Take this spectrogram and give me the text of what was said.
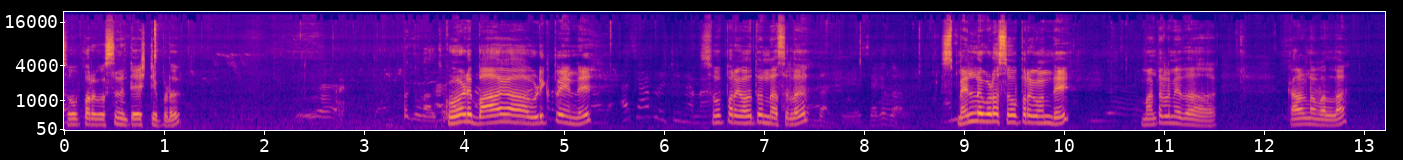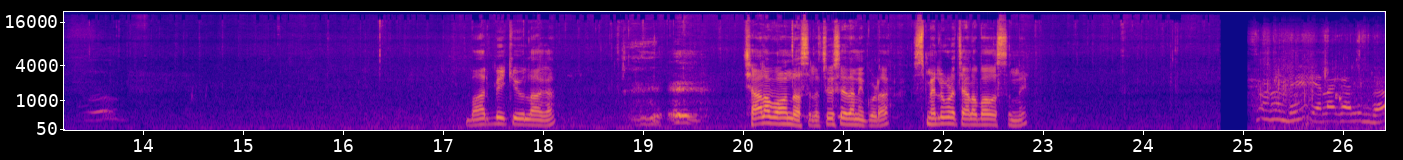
సూపర్గా వస్తుంది టేస్ట్ ఇప్పుడు. కోడి బాగా ఉడికిపోయింది. సూపర్గా అవుతుంది అసలు. స్మెల్ కూడా సూపర్గా ఉంది. మంటల మీద కాలడం వల్ల. బార్బీక్యూ లాగా. చాలా బాగుంది అసలు చూసేదానికి కూడా. స్మెల్ కూడా చాలా బాగా వస్తుంది. చూడండి ఎలా కాలిందో.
